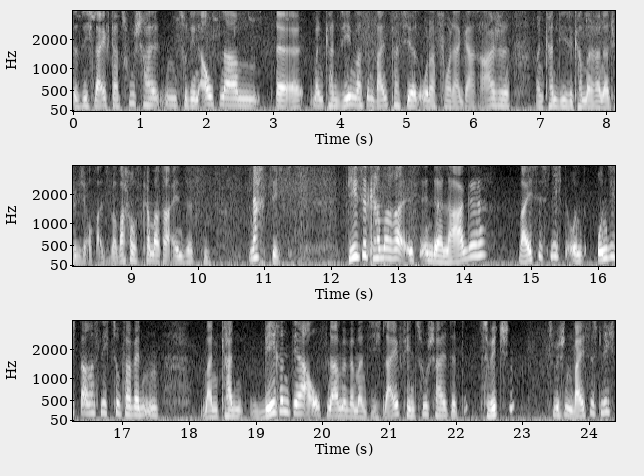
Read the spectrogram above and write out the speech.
sich live dazuschalten zu den Aufnahmen. Äh, man kann sehen, was im Wald passiert oder vor der Garage. Man kann diese Kamera natürlich auch als Überwachungskamera einsetzen. Nachtsicht. Diese Kamera ist in der Lage, weißes Licht und unsichtbares Licht zu verwenden. Man kann während der Aufnahme, wenn man sich live hinzuschaltet, switchen zwischen weißes Licht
